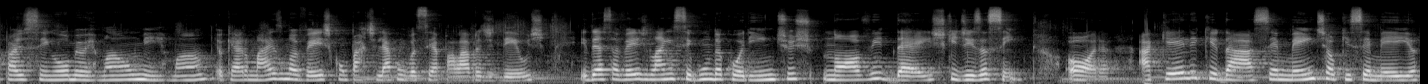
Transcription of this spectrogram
paz do Senhor, meu irmão, minha irmã. Eu quero mais uma vez compartilhar com você a palavra de Deus e dessa vez lá em 2 Coríntios 9, 10, que diz assim: Ora, aquele que dá semente ao que semeia,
